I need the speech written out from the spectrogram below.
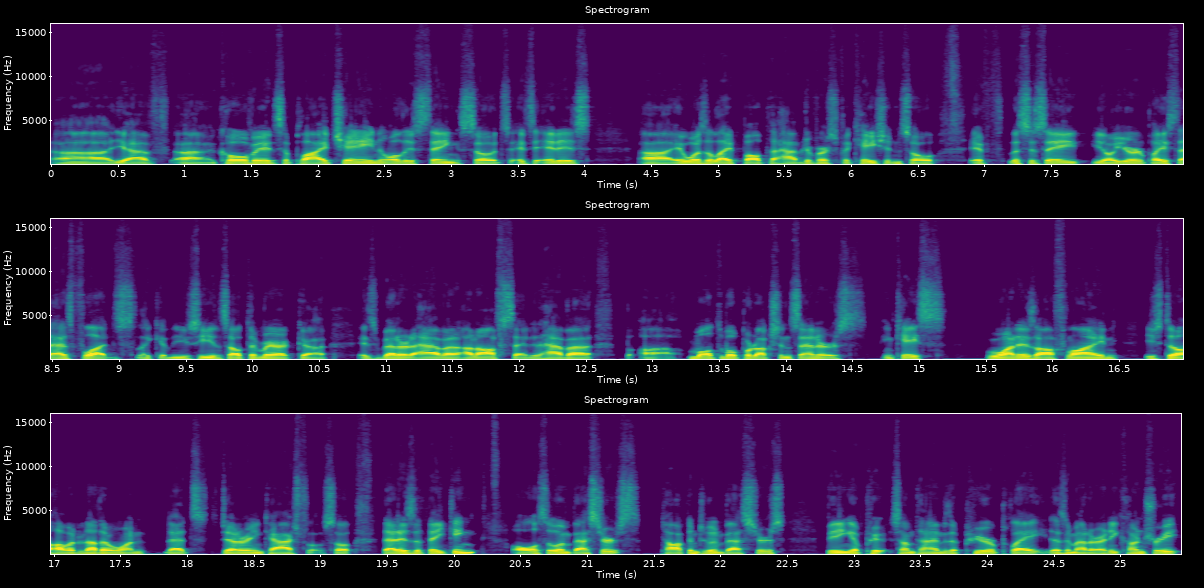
Uh, you have uh, COVID, supply chain, all these things. So it's, it's it is. Uh, it was a light bulb to have diversification. So if let's just say you know you're in a place that has floods, like you see in South America, it's better to have an offset and have a uh, multiple production centers in case one is offline, you still have another one that's generating cash flow. So that is the thinking. Also, investors talking to investors, being a sometimes a pure play doesn't matter any country.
